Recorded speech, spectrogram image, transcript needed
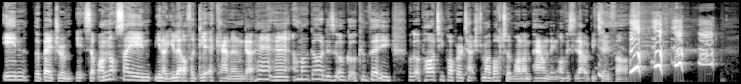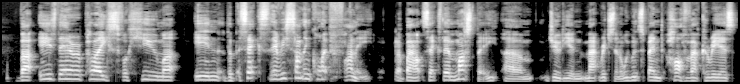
in the bedroom itself? I'm not saying you know you let off a glitter cannon and go, ha, ha, oh my god, I've got a confetti, I've got a party popper attached to my bottom while I'm pounding. Obviously, that would be too far. but is there a place for humor in the sex? There is something quite funny about sex. There must be, um, Judy and Matt Richardson, or we wouldn't spend half of our careers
